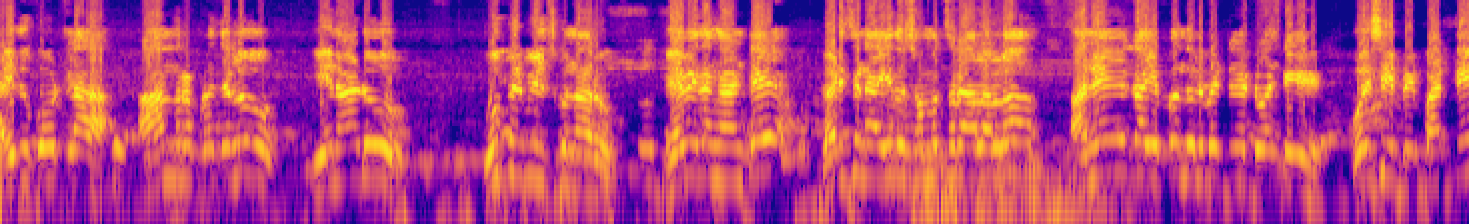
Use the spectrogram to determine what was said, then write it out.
ఐదు కోట్ల ఆంధ్ర ప్రజలు ఈనాడు ఊపిరి పీల్చుకున్నారు. ఏ విధంగా అంటే గడిచిన ఐదు సంవత్సరాలలో అనేక ఇబ్బందులు పెట్టినటువంటి వైసీపీ పార్టీ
